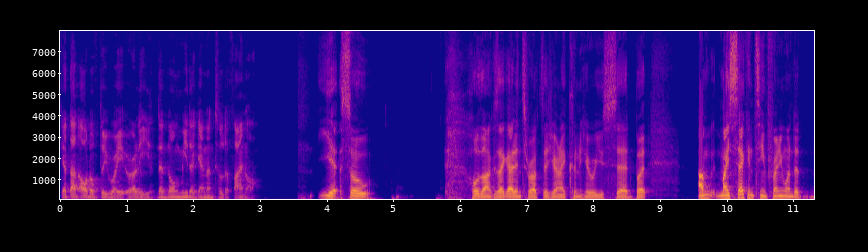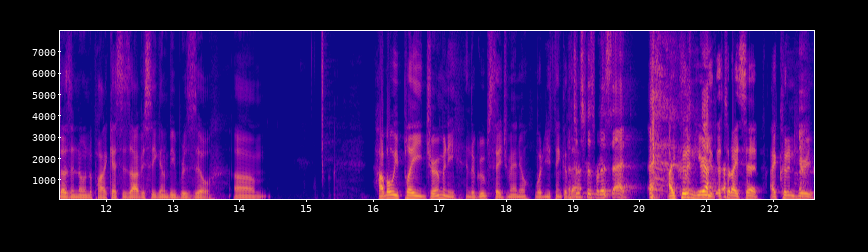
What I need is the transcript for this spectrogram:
Get that out of the way early, then don't meet again until the final. Yeah. So hold on, because I got interrupted here and I couldn't hear what you said. But I'm my second team for anyone that doesn't know in the podcast is obviously going to be Brazil. Um, how about we play Germany in the group stage, Manuel? What do you think of That's that? That's just what I said. I couldn't hear you. That's what I said. I couldn't hear you.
